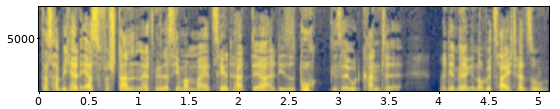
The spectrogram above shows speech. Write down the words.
das habe ich halt erst verstanden, als mir das jemand mal erzählt hat, der halt dieses Buch sehr gut kannte. Ne, der mir dann genau gezeigt hat, so,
